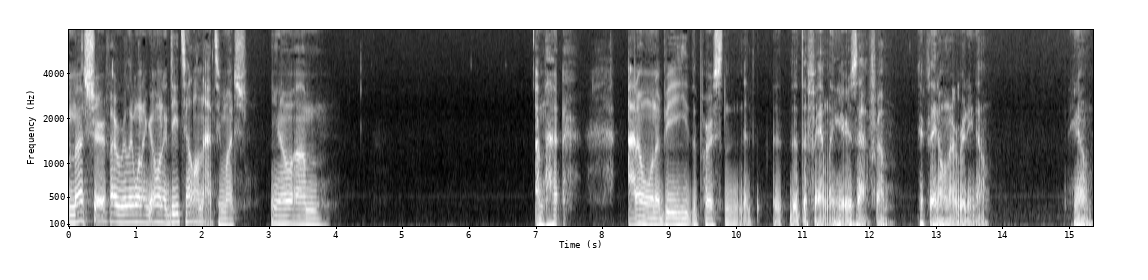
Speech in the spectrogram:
I'm not sure if I really want to go into detail on that too much. You know, um, I'm not. I don't want to be the person that, that the family hears that from if they don't already know. You know,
